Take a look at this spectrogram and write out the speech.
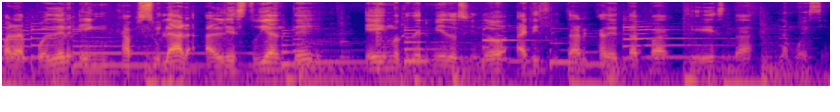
para poder encapsular al estudiante en no tener miedo sino a disfrutar cada etapa que esta la muestra.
